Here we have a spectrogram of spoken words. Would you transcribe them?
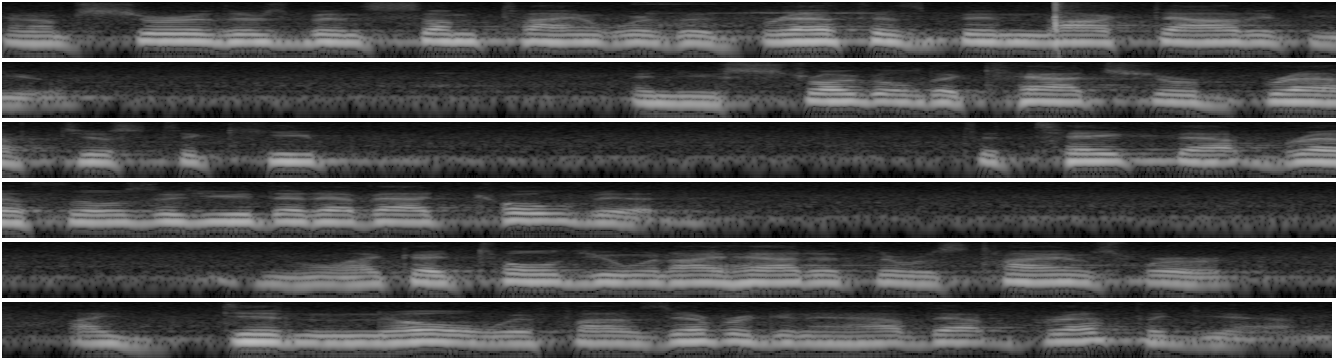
And I'm sure there's been some time where the breath has been knocked out of you. And you struggle to catch your breath just to keep, to take that breath. Those of you that have had COVID. Like I told you when I had it, there was times where I didn't know if I was ever going to have that breath again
